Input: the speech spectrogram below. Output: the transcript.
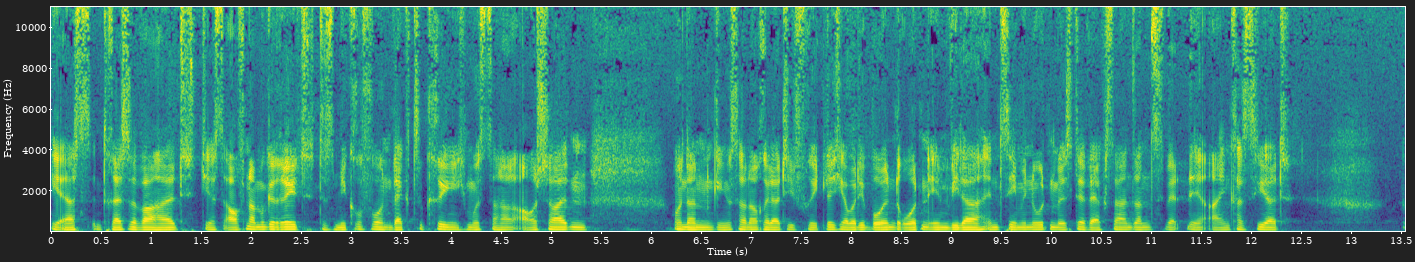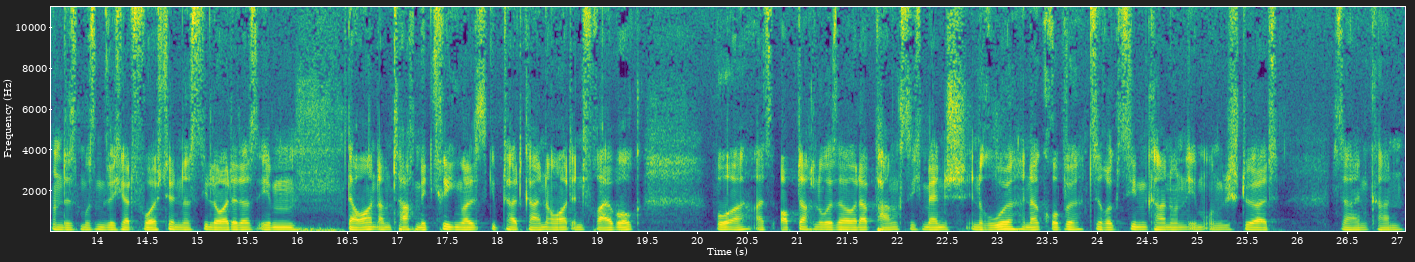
ihr erstes Interesse war halt, das Aufnahmegerät, das Mikrofon wegzukriegen. Ich musste dann halt ausschalten. Und dann ging es dann auch relativ friedlich, aber die Bullen drohten eben wieder, in zehn Minuten müsste ihr weg sein, sonst wird ihr einkassiert. Und das muss man sich halt vorstellen, dass die Leute das eben dauernd am Tag mitkriegen, weil es gibt halt keinen Ort in Freiburg, wo er als Obdachloser oder Punk sich Mensch in Ruhe in der Gruppe zurückziehen kann und eben ungestört sein kann.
